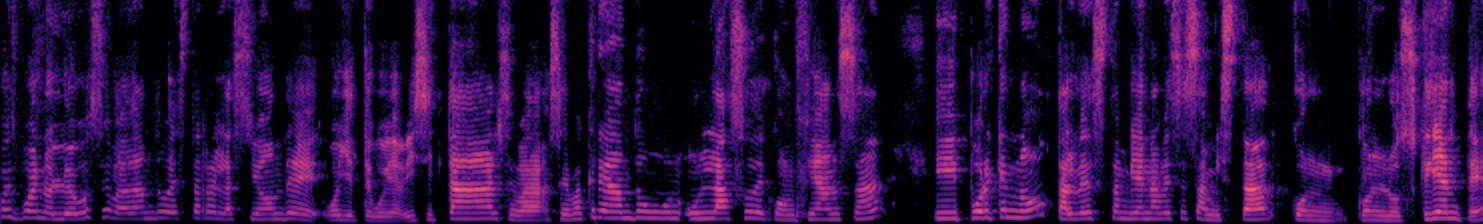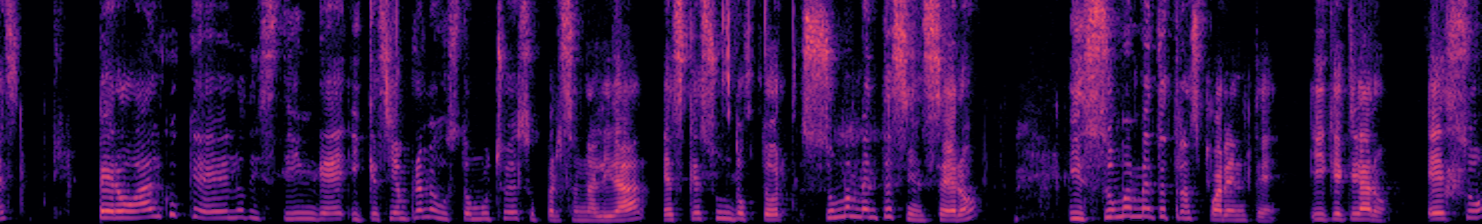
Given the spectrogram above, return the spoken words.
pues bueno, luego se va dando esta relación de, oye, te voy a visitar, se va, se va creando un, un lazo de confianza y, ¿por qué no? Tal vez también a veces amistad con, con los clientes. Pero algo que lo distingue y que siempre me gustó mucho de su personalidad es que es un doctor sumamente sincero y sumamente transparente. Y que claro, eso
